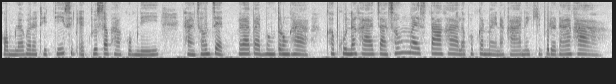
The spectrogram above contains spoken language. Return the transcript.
คม และวันอาทิตย์ที่ 11 พฤษภาคมนี้ ทางช่อง 7 เวลา8โมงตรงค่ะ ขอบคุณนะคะ จากช่อง My Star ค่ะ แล้วพบกันใหม่นะคะ ในคลิปวิดีโอหน้าค่ะ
